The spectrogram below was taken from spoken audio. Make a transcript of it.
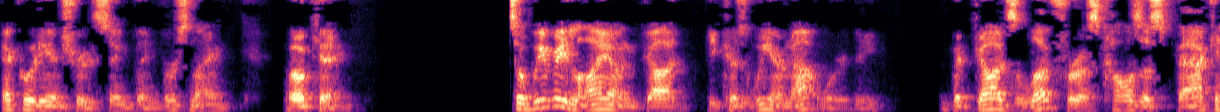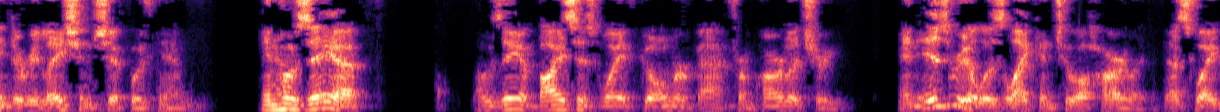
Equity and truth, same thing. Verse 9. Okay. So we rely on God because we are not worthy, but God's love for us calls us back into relationship with him. In Hosea, Hosea buys his wife Gomer back from harlotry. And Israel is likened to a harlot. That's why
